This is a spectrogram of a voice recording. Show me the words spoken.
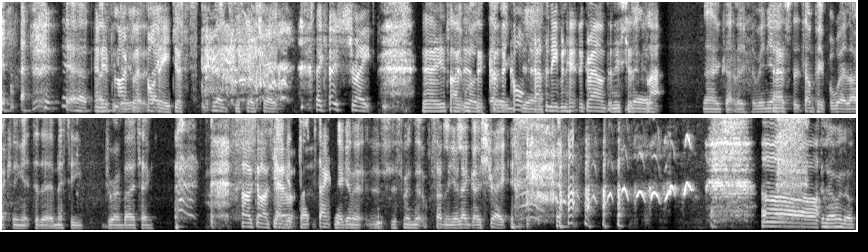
Yeah, yeah, and his lifeless body legs, just legs just go straight. they go straight. Yeah, it's like It the, was, the, the corpse yeah. hasn't even hit the ground, and it's just No. flat. No, exactly. I mean, yeah, Yeah. some people were likening it to the Messi Jerome Boateng. Oh god, Stank, yeah. it's like stank leg, isn't it? It's just when suddenly your leg goes straight. oh, Phenomenal.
